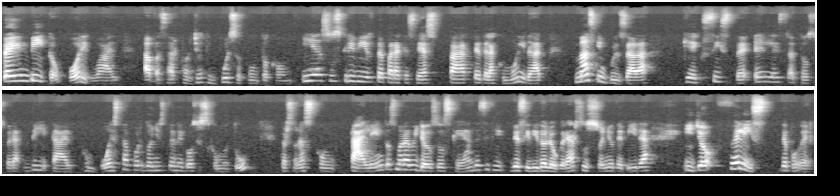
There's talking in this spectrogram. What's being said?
Te invito por igual a pasar por yotimpulso.com y a suscribirte para que seas parte de la comunidad más impulsada que existe en la estratosfera digital compuesta por dueños de negocios como tú, personas con talentos maravillosos que han decidido lograr sus sueños de vida y yo feliz de poder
